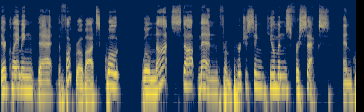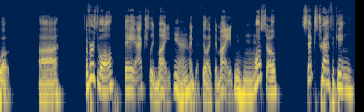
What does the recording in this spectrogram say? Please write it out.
they're claiming that the fuck robots, quote, will not stop men from purchasing humans for sex, end quote. Uh, so, first of all, they actually might. Yeah. I feel like they might. Mhm. Also, sex trafficking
